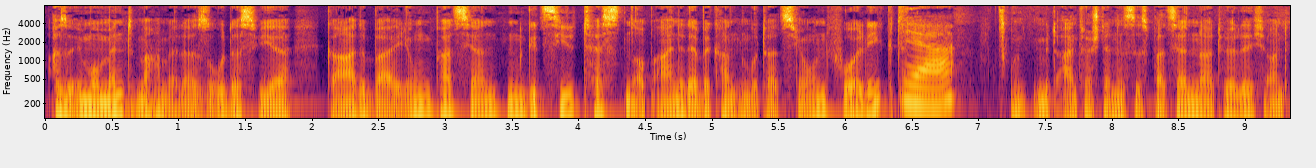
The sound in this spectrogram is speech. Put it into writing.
Also im Moment machen wir das so, dass wir gerade bei jungen Patienten gezielt testen, ob eine der bekannten Mutationen vorliegt Ja. und mit Einverständnis des Patienten natürlich und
